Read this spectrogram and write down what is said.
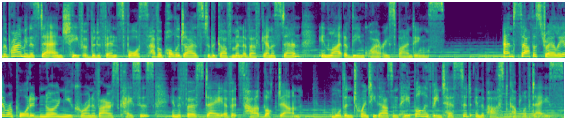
The Prime Minister and Chief of the Defence Force have apologised to the government of Afghanistan in light of the inquiry's findings. And South Australia reported no new coronavirus cases in the first day of its hard lockdown. More than 20,000 people have been tested in the past couple of days.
